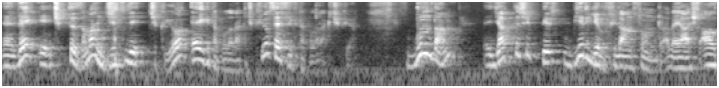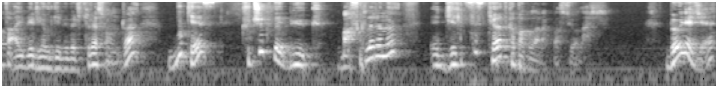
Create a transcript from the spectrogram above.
E, ve e, çıktığı zaman ciltli çıkıyor. E-kitap olarak çıkıyor, sesli kitap olarak çıkıyor. Bundan yaklaşık bir, bir yıl filan sonra veya işte 6 ay bir yıl gibi bir süre sonra bu kez küçük ve büyük baskılarını ciltsiz kağıt kapak olarak basıyorlar. Böylece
